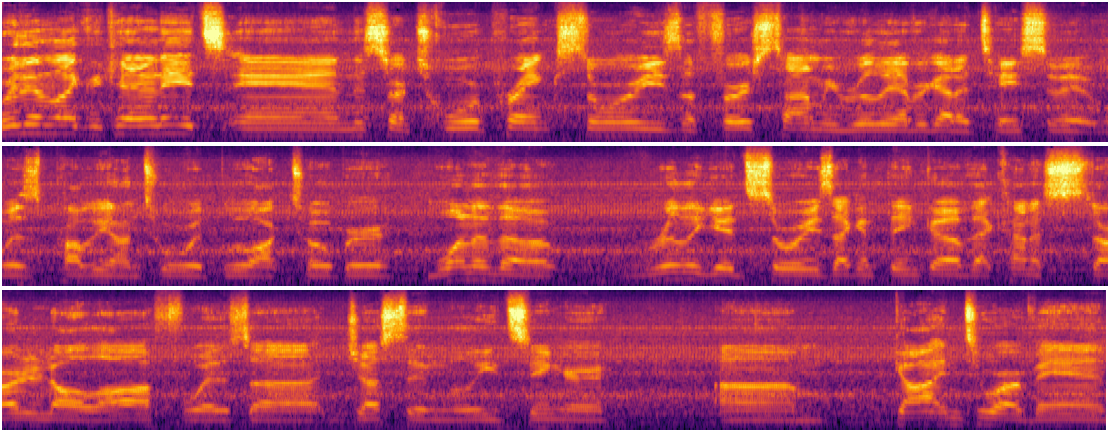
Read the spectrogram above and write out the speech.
We The Unlikely Candidates, and this is our tour prank stories. The first time we really ever got a taste of it was probably on tour with Blue October. One of the really good stories I can think of that kind of started all off was uh, Justin, the lead singer, um, got into our van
